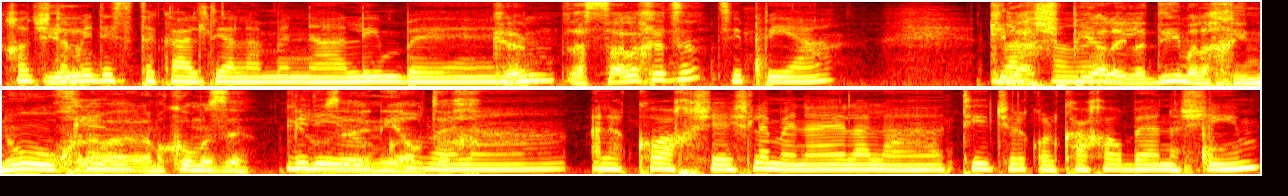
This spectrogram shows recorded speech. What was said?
חושבת שתמיד הסתכלתי על המנהלים כן? זה עשה לך את זה? בציפייה. כי להשפיע על הילדים, על החינוך, כן. על המקום הזה. כאילו בדיוק, זה הניע אותך. ועל ה- על הכוח שיש למנהל על העתיד של כל כך הרבה אנשים.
